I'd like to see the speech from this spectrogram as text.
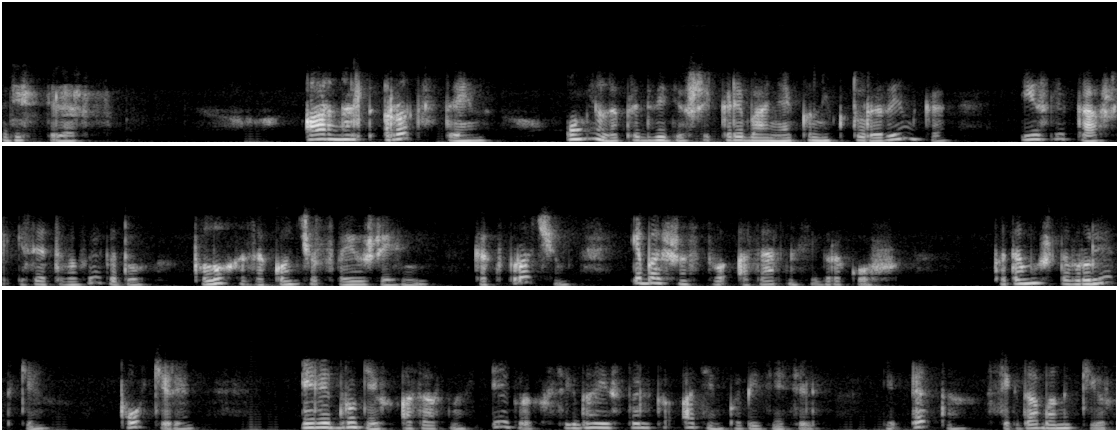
Distillers. Арнольд Ротстейн, умело предвидевший колебания конъюнктуры рынка и извлекавший из этого выгоду, плохо закончил свою жизнь, как впрочем и большинство азартных игроков, потому что в рулетке, покере или других азартных играх всегда есть только один победитель, и это всегда банкир.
